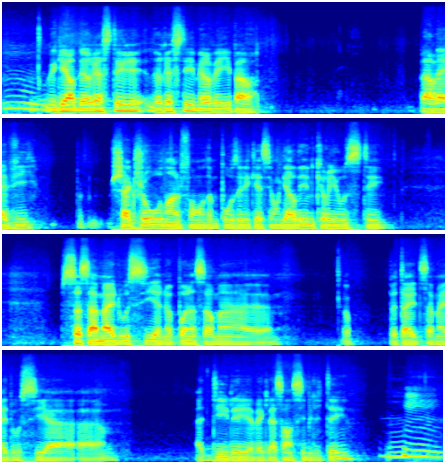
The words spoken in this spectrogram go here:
Mm. Regarde, de rester, de rester émerveillé par, par la vie, chaque jour, dans le fond, de me poser des questions, garder une curiosité. Puis ça, ça m'aide aussi à ne pas nécessairement. euh, Peut-être ça m'aide aussi à, à, à dealer avec la sensibilité. Hmm.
